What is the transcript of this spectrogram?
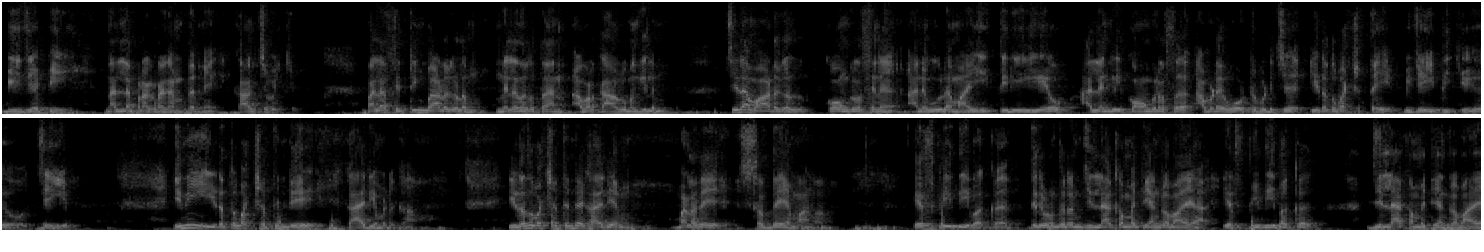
ബി ജെ പി നല്ല പ്രകടനം തന്നെ കാഴ്ചവെക്കും. പല സിറ്റിംഗ് വാർഡുകളും നിലനിർത്താൻ അവർക്കാകുമെങ്കിലും ചില വാർഡുകൾ കോൺഗ്രസിന് അനുകൂലമായി തിരിയുകയോ അല്ലെങ്കിൽ കോൺഗ്രസ് അവിടെ വോട്ട് പിടിച്ച് ഇടതുപക്ഷത്തെ വിജയിപ്പിക്കുകയോ ചെയ്യും. ഇനി ഇടതുപക്ഷത്തിന്റെ കാര്യമെടുക്കാം ഇടതുപക്ഷത്തിന്റെ കാര്യം വളരെ ശ്രദ്ധേയമാണ്. എസ് പി ദീപക് തിരുവനന്തപുരം ജില്ലാ കമ്മിറ്റി അംഗമായ എസ് പി ദീപക് ജില്ലാ കമ്മിറ്റി അംഗമായ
